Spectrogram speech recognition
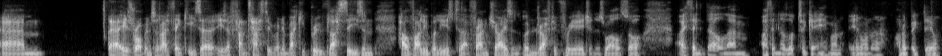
um, uh, is Robinson. I think he's a he's a fantastic running back. He proved last season how valuable he is to that franchise and undrafted free agent as well. So I think they'll um, I think they'll look to get him on him on a on a big deal.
